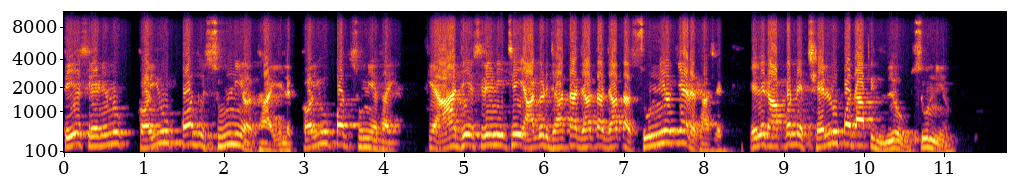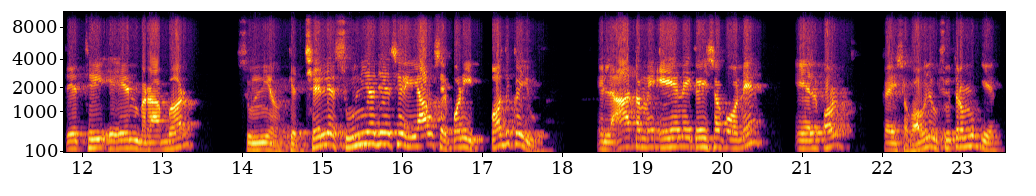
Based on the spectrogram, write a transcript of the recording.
તે શ્રેણીનું કયું પદ શૂન્ય થાય? એટલે કયું પદ શૂન્ય થાય? કે આ જે શ્રેણી છે એ આગળ જાતા જાતા જાતા શૂન્ય ક્યારે થશે? એટલે કે આપણને છેલ્લું પદ આપી દેવું શૂન્ય. તેથી એન બરાબર શૂન્ય. કે છેલ્લે શૂન્ય જે છે એ આવશે, પણ એ પદ કયું? એટલે આ તમે એ કહી શકો અને એલ પણ કહી શકો. હવે જો સૂત્ર મૂકીએ.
